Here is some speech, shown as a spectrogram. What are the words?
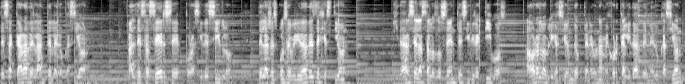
de sacar adelante la educación. Al deshacerse, por así decirlo, de las responsabilidades de gestión y dárselas a los docentes y directivos, ahora la obligación de obtener una mejor calidad en la educación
